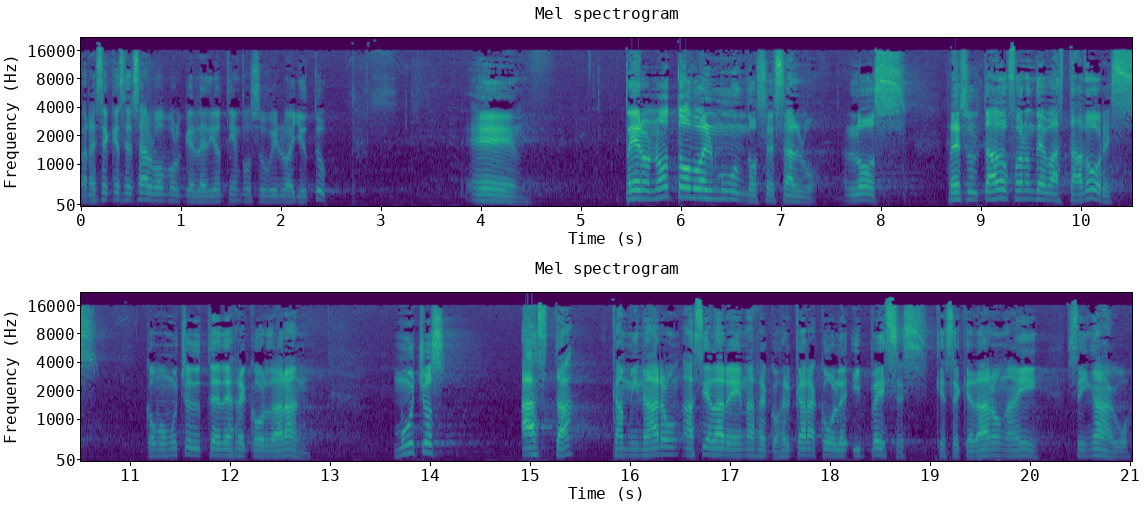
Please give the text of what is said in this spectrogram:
Parece que se salvó porque le dio tiempo subirlo a YouTube. Eh, pero no todo el mundo se salvó. Los resultados fueron devastadores, como muchos de ustedes recordarán. Muchos hasta caminaron hacia la arena a recoger caracoles y peces que se quedaron ahí sin agua.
